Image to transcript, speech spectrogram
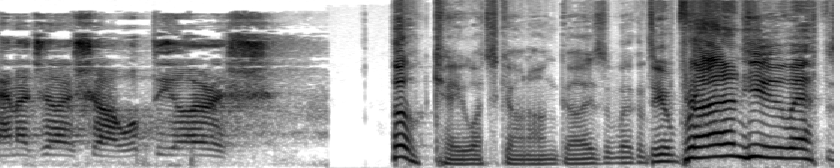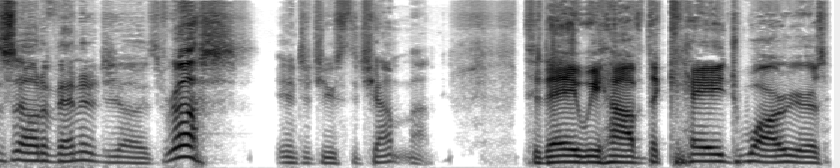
Energize Show, up the Irish. Okay, what's going on, guys? Welcome to a brand new episode of Energize. Russ, introduce the champ, man. Today we have the Cage Warriors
